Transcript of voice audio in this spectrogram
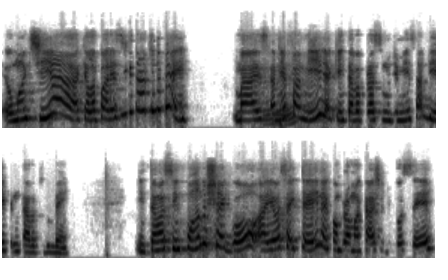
eu mantia aquela aparência de que tava tudo bem. Mas uhum. a minha uhum. família, quem estava próximo de mim, sabia que não estava tudo bem. Então, assim, quando chegou, aí eu aceitei, né, comprar uma caixa de você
